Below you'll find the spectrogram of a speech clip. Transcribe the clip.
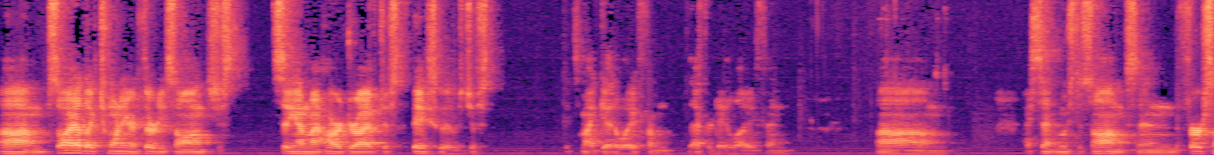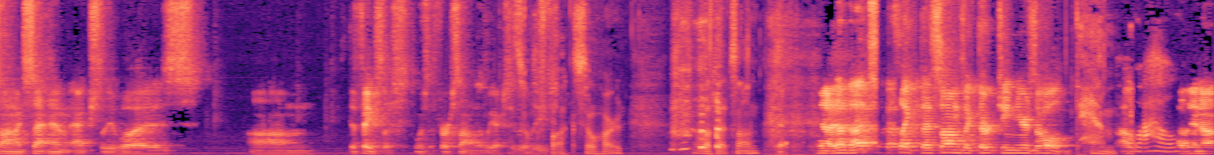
Um, so I had like 20 or 30 songs just sitting on my hard drive. Just basically, it was just it's my getaway from everyday life. And um, I sent Moose the songs, and the first song I sent him actually was um, "The Faceless." Was the first song that we actually So released. fuck, so hard. I love that song. Yeah, that, that's that's like that song's like 13 years old. Damn. I, Wow. you know,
